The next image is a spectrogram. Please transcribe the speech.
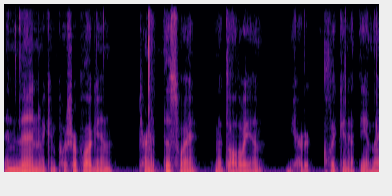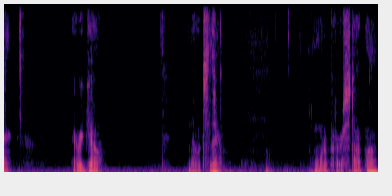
And then we can push our plug in, turn it this way, and it's all the way in. You heard it clicking at the end there. There we go. Now it's there. We want to put our stop on.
